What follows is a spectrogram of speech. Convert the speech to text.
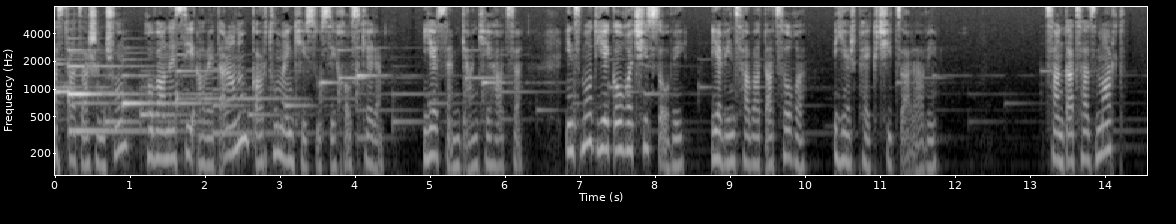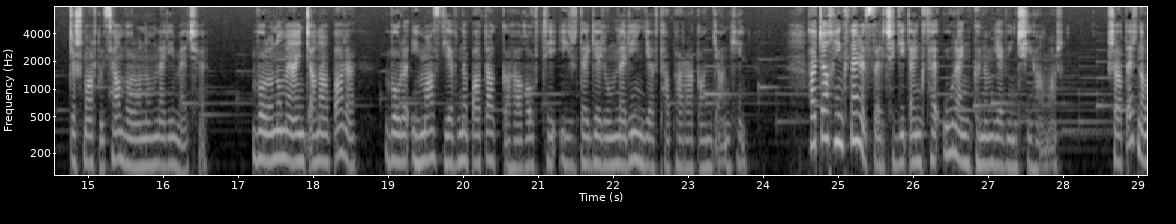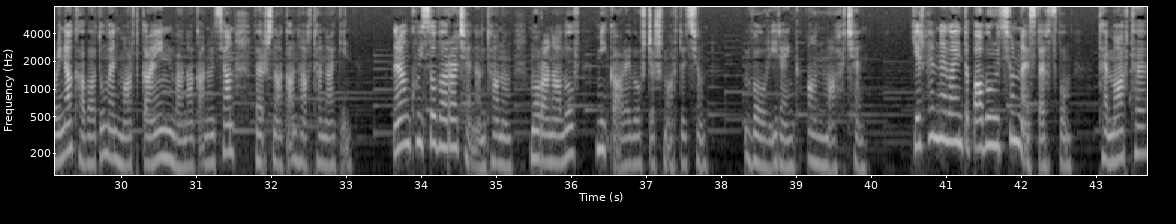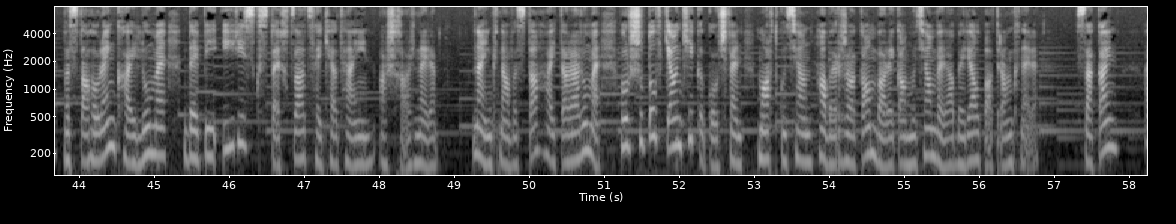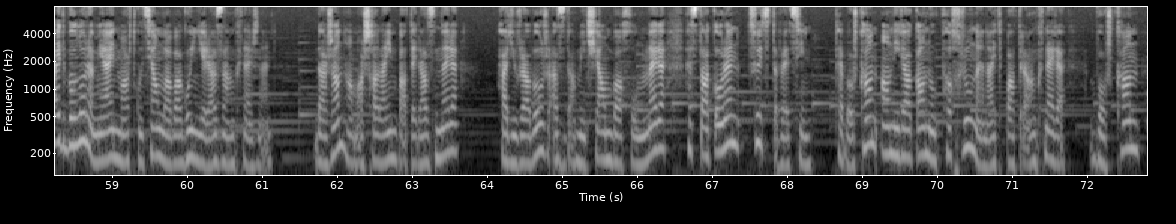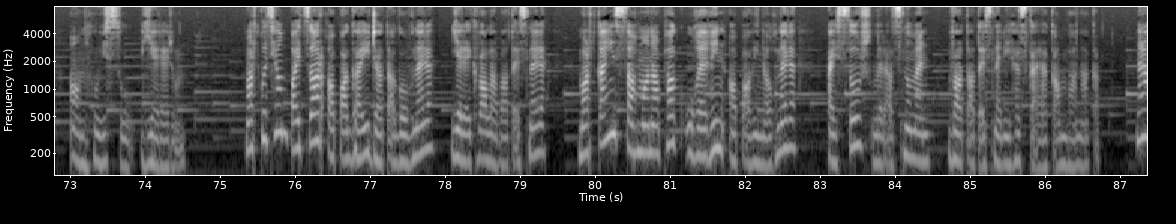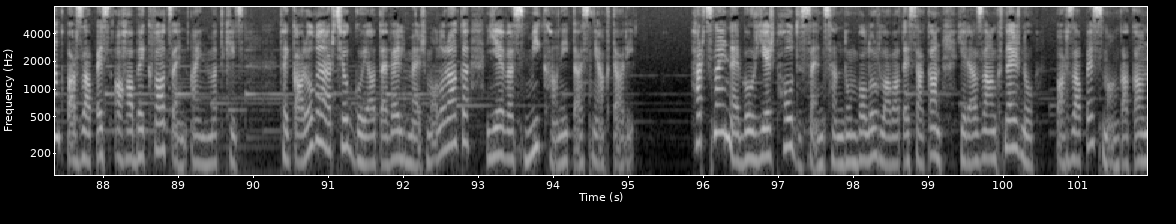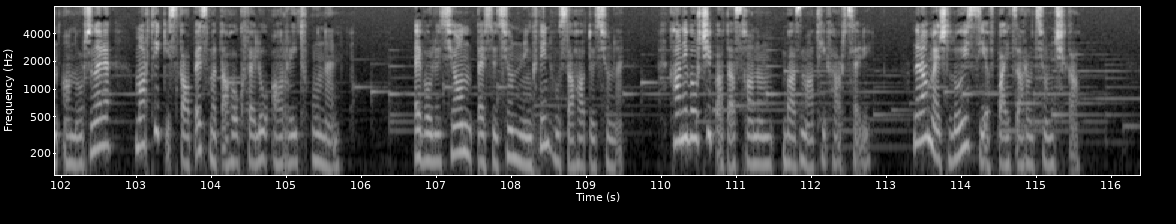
Աստվածաշնչում Հովանեսի ավետարանում կարդում ենք Հիսուսի խոսքերը. Ես եմ կյանքի հացը։ Ինձ մոտ եկողը չի սովի, եւ ինձ հավատացողը երբեք չի ծարավի։ Ցանկացած մարդ ճշմարտության որոնումների մեջ է։ Որոնում է այն ճանապարհը, որը իմաստ եւ նպատակ կհաղորդի իր դեգերումներին եւ թափառական կյանքին։ Հաճախ ինքներս էլ չգիտենք, թե ուր ենք գնում եւ ինչի համար։ Շատերն օրինակ հավատում են մարդկային բանականության վերջնական հաղթանակին։ Նրանք հույսով առաջ են ընթանում, մոռանալով մի կարևոր ճշմարտություն, որ իրենք անմահ չեն։ Երբեմն էլ այն տպավորությունն է ստեղծվում, թե մարդը վստահորեն քայլում է դեպի իր իսկ ստեղծած հեքիաթային աշխարհները։ Նա ինքնավստահ հայտարարում է, որ շուտով կյանքի կկոչվեն մարդկության հավերժական բարեկամության վերաբերյալ պատրանքները։ Սակայն Այդ բոլորը միայն մարդկության լավագույն երազանքներն են։ Դաժան համաշխարային պատերազմները, հարյուրավոր ազգամիչյան բախումները հստակորեն ցույց տվեցին, թե որքան անիրական ու փխրուն են այդ պատրանքները, որքան անհույս ու երերուն։ Մարդկության պայծառ ապագայի ջատագովները, երեկվա լավատեսները, մարդկային սահմանափակ ուղեղին ապավինողները այսօր լրացնում են վատատեսների հսկայական բանակը։ Նրանք պարզապես ահաբեկված են այն մտքից, թե կարող է արդյոք գոյատևել մեր մոլորակը եւս մի քանի տասնյակ տարի։ Հարցն այն է, որ երբ հոդս են ցնդում բոլոր լավատեսական երազանքներն ու պարզապես մանկական անուրջները, մարդիկ իսկապես մտահոգվելու առիթ ունեն։ Էվոլյուցիոն տեսությունն ինքնին հուսահատություն է, քանի որ չի պատասխանում բազմաթիվ հարցերի։ Նրա մեջ լույս եւ պայծառություն չկա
